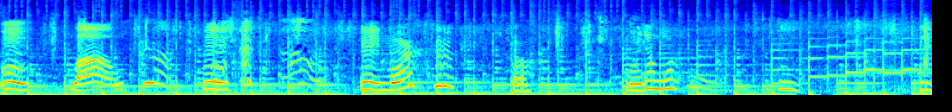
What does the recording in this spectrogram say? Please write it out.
Mm. Wow. Mm. Mm, more? Ito. Oh. More daw, more. Mm. Mm.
